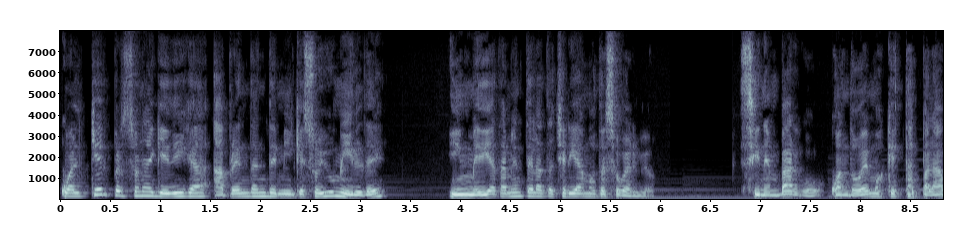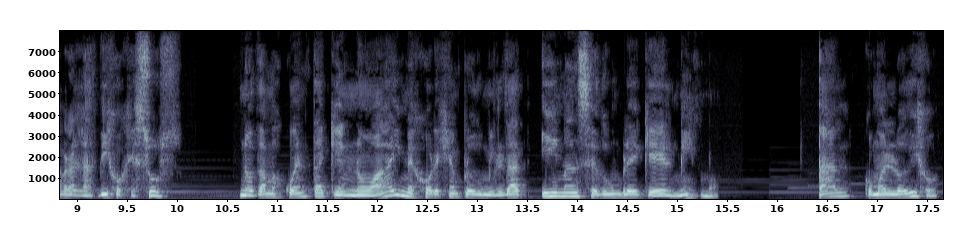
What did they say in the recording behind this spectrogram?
Cualquier persona que diga aprendan de mí que soy humilde, inmediatamente la tacharíamos de soberbio. Sin embargo, cuando vemos que estas palabras las dijo Jesús, nos damos cuenta que no hay mejor ejemplo de humildad y mansedumbre que Él mismo, tal como Él lo dijo.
